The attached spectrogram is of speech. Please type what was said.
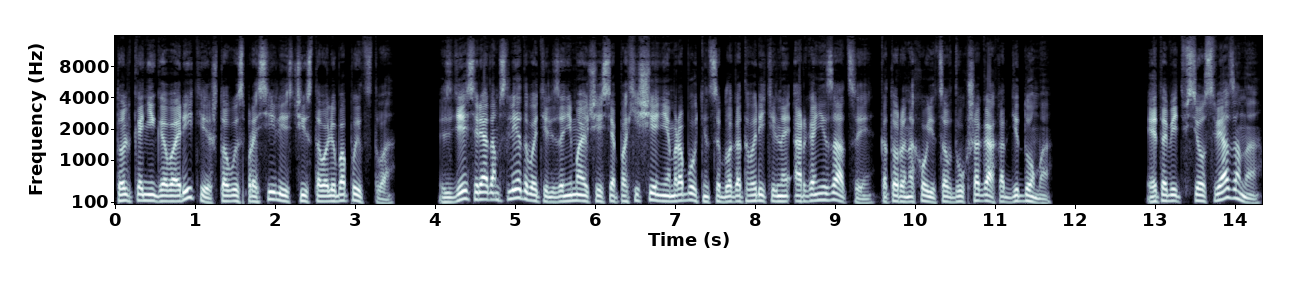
Только не говорите, что вы спросили из чистого любопытства. Здесь рядом следователь, занимающийся похищением работницы благотворительной организации, которая находится в двух шагах от детдома. Это ведь все связано?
